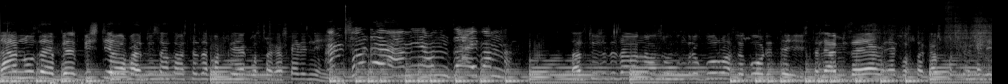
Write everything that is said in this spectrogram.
না যায় বৃষ্টি হওয়ার পর দুই চার বস্তা যা ফটকে এক বস্তা ঘাস কাটি নি। আমি ছোট আমি না। তাহলে তুই যদি যাবার না আসলে গরু আছে গরু দেখিস তাহলে আমি যাই এক বস্তা ঘাস ফটকে কাটে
